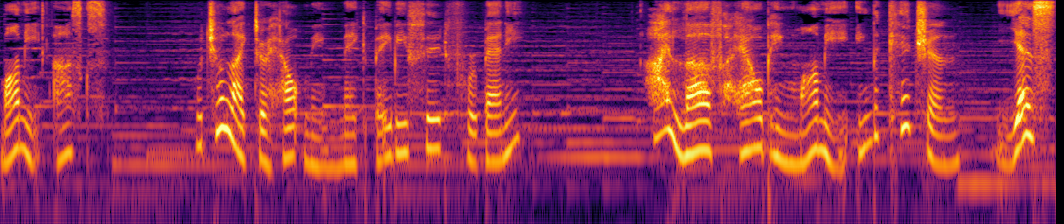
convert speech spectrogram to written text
Mommy asks, Would you like to help me make baby food for Benny? I love helping Mommy in the kitchen. Yes,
